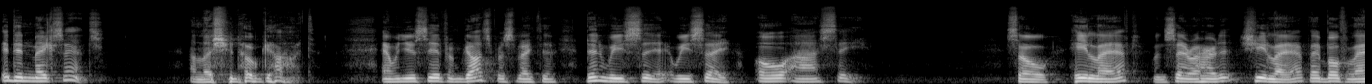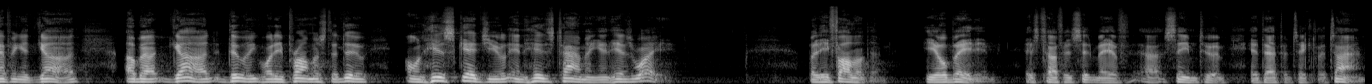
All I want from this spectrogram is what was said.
It didn't make sense unless you know God. And when you see it from God's perspective, then we, see, we say, Oh, I see. So he laughed when Sarah heard it. She laughed. They're both laughing at God about God doing what he promised to do on his schedule, in his timing, in his way. But he followed him, he obeyed him, as tough as it may have uh, seemed to him at that particular time.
